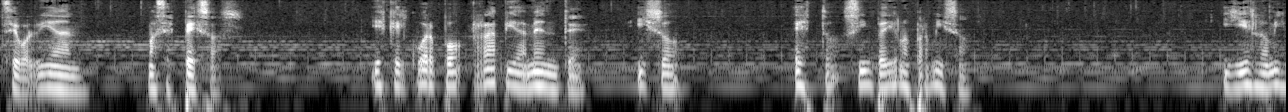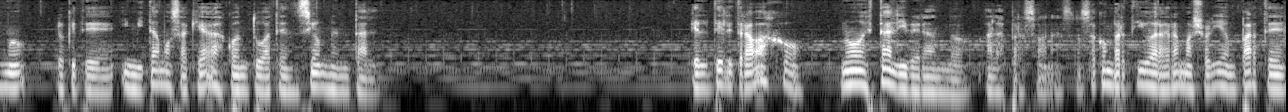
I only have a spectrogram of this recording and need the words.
se volvían más espesos. Y es que el cuerpo rápidamente hizo esto sin pedirnos permiso. Y es lo mismo lo que te invitamos a que hagas con tu atención mental. El teletrabajo no está liberando a las personas, nos ha convertido a la gran mayoría en parte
